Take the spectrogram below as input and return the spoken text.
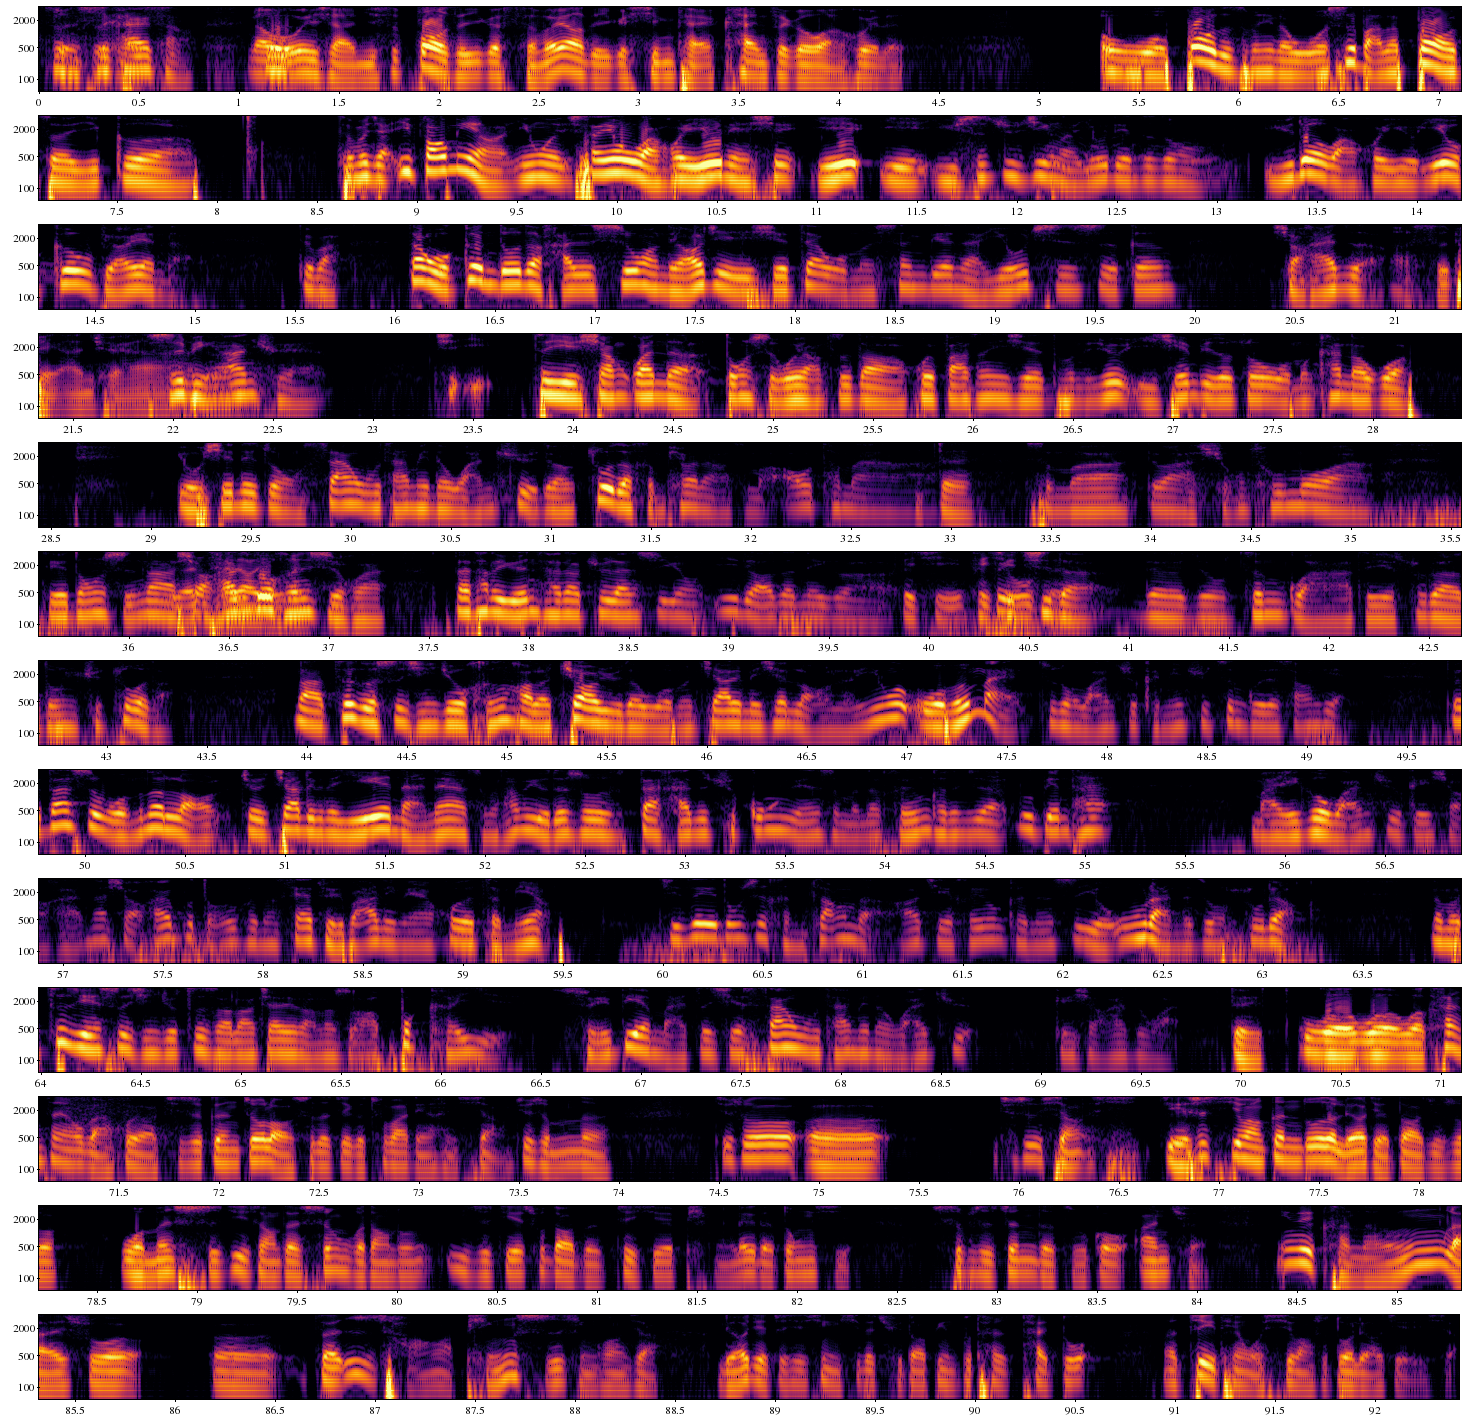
准时开场。那我问一下，你是抱着一个什么样的一个心态看这个晚会的？哦，我抱着什么心态？我是把它抱着一个怎么讲？一方面啊，因为三幺五晚会也有点现，也也与时俱进了，有点这种娱乐晚会，有也有歌舞表演的，对吧？但我更多的还是希望了解一些在我们身边的，尤其是跟小孩子啊，食品安全啊，食品安全，其这些相关的东西，我想知道会发生一些东西。就以前比如说我们看到过有些那种三无产品的玩具，对吧？做的很漂亮，什么奥特曼啊，对，什么对吧？熊出没啊这些东西，那小孩子都很喜欢。但它的原材料居然是用医疗的那个废弃废弃的的这种针管啊这些塑料的东西去做的。那这个事情就很好的教育了我们家里面一些老人，因为我们买这种玩具肯定去正规的商店，对，但是我们的老就家里面的爷爷奶奶啊什么，他们有的时候带孩子去公园什么的，很有可能就在路边摊买一个玩具给小孩，那小孩不懂，有可能塞嘴巴里面或者怎么样，其实这些东西很脏的，而且很有可能是有污染的这种塑料。那么这件事情就至少让家里老人说啊，不可以随便买这些三无产品的玩具给小孩子玩。对我我我看三幺晚会啊，其实跟周老师的这个出发点很像，就什么呢？就说呃，就是想也是希望更多的了解到，就是说我们实际上在生活当中一直接触到的这些品类的东西，是不是真的足够安全？因为可能来说，呃，在日常啊平时情况下，了解这些信息的渠道并不太太多。那这一天我希望是多了解一下。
